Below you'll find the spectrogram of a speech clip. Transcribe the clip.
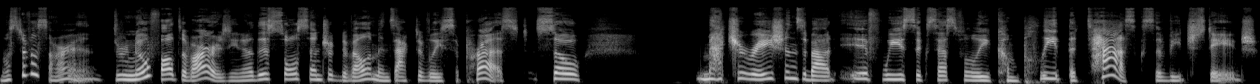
most of us aren't through no fault of ours. You know, this soul centric development is actively suppressed. So, maturation's about if we successfully complete the tasks of each stage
